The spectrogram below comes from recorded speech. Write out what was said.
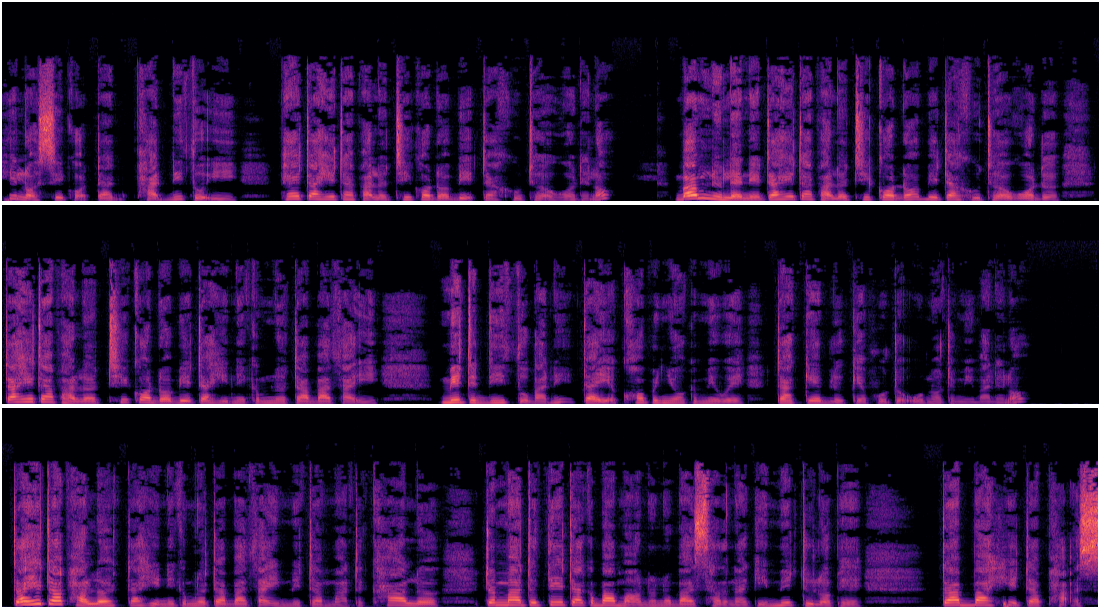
ဟီလောစစ်ကော့တာဖာဒီတိုဤဖဲတာဟစ်တာဖာလတီကော့တော့ဘစ်တာခုထောအောနေလောဘမ်နူလနဲ့တာဟီတာဖာလတီကော့တော့ဘစ်တာခုထောအောဒတာဟီတာဖာလတီကော့တော့ဘစ်တာဟီနေကမလတာဘာသာဤမေတ္တီဆိုပါနဲ့တိုက်ရခေါပညောကမြေဝဲတာကဲဘလူကဲဖို့တော့ဦးနော်တမီပါနဲ့လော တာဟိတာဖာလတာဟိနိကမလတာဘာတိုင်မီတာမာတခါလတမတတေတကဘာမောင်နနဘာသဒနာကီမီတူလဖဲတဘာဟိတာဖာစ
